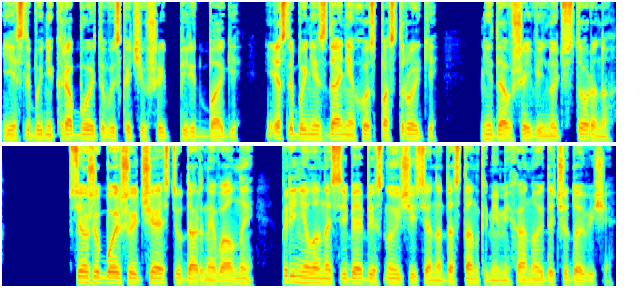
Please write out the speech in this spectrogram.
Если бы не крабойты, выскочившие перед баги, если бы не здание хозпостройки, не давшее вильнуть в сторону, все же большую часть ударной волны приняло на себя беснующееся над останками механоида чудовище.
